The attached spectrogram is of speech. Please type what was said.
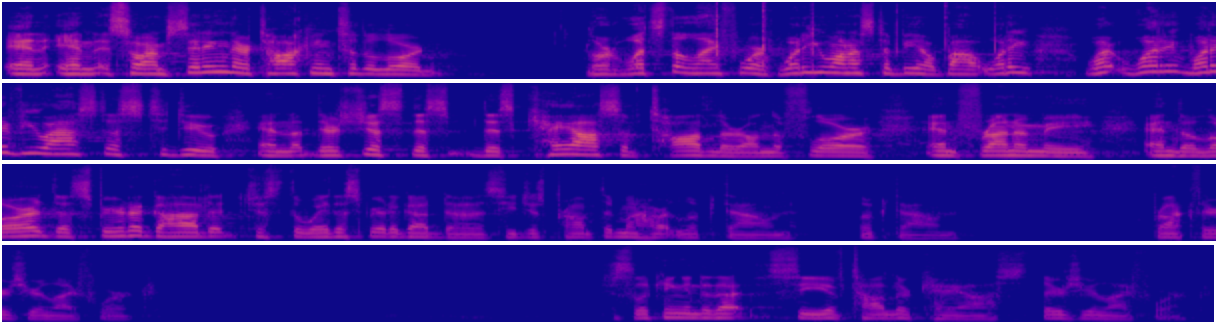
And, and so I'm sitting there talking to the Lord. Lord, what's the life work? What do you want us to be about? What, do you, what, what, what have you asked us to do? And there's just this, this chaos of toddler on the floor in front of me. And the Lord, the Spirit of God, just the way the Spirit of God does, He just prompted my heart look down, look down. Brock, there's your life work. Just looking into that sea of toddler chaos, there's your life work.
